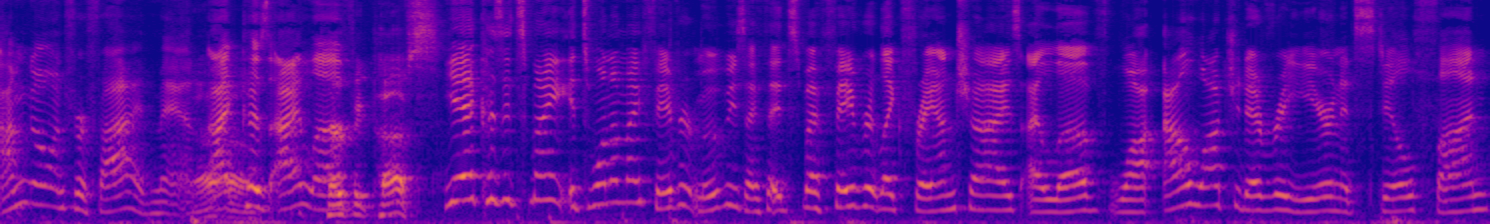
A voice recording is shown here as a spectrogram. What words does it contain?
I'm going for 5, man. Uh-oh. I cuz I love perfect puffs. Yeah, because it's my it's one of my favorite movies. I think it's my favorite like franchise. I love. Wa- I'll watch it every year, and it's still fun.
